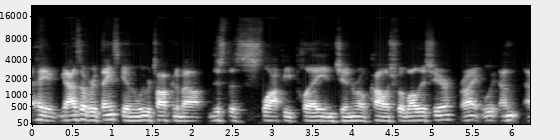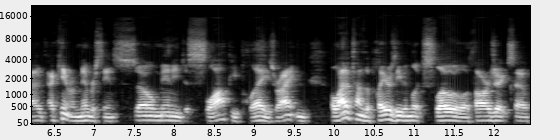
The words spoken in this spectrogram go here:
hey guys, over at Thanksgiving we were talking about just the sloppy play in general college football this year, right? We, I, I can't remember seeing so many just sloppy plays, right? And a lot of times the players even look slow, lethargic. So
